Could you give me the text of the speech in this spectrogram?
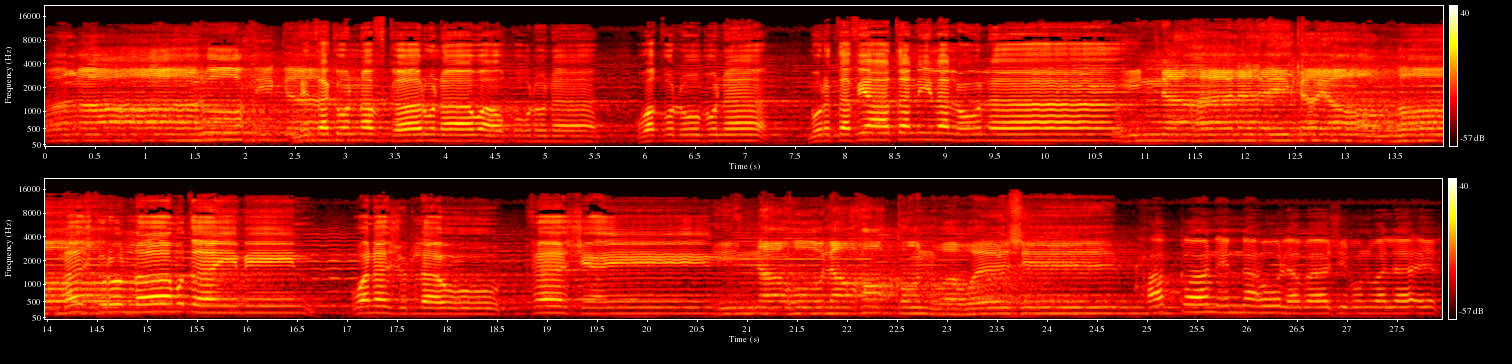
ومع روحك. لتكن أفكارنا وعقولنا وقلوبنا مرتفعة إلى العلا. إنها لديك يا الله. نشكر الله متائبين ونجد له خاشعين. إنه لحق وواجب حقا إنه لواجب ولائق.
